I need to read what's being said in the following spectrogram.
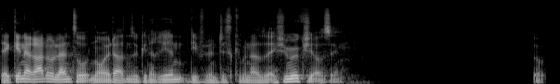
Der Generator lernt so neue Daten zu generieren, die für den Diskriminator so echt wie möglich aussehen. So,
